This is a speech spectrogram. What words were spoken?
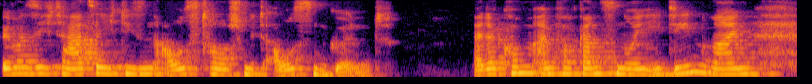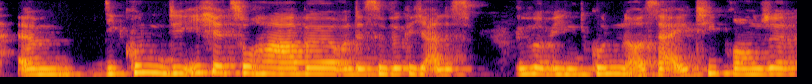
wenn man sich tatsächlich diesen Austausch mit außen gönnt. Weil da kommen einfach ganz neue Ideen rein. Ähm, die Kunden, die ich jetzt so habe, und das sind wirklich alles überwiegend Kunden aus der IT-Branche,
